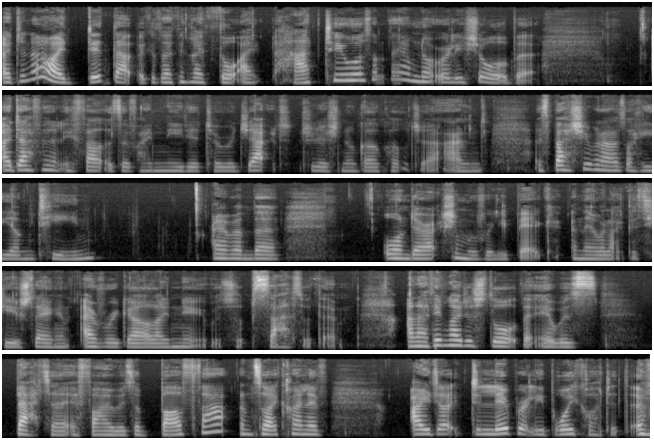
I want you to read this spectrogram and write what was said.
I don't know. I did that because I think I thought I had to or something. I'm not really sure, but I definitely felt as if I needed to reject traditional girl culture, and especially when I was like a young teen, I remember One Direction were really big and they were like this huge thing, and every girl I knew was obsessed with them. And I think I just thought that it was better if I was above that. And so I kind of, I like deliberately boycotted them.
